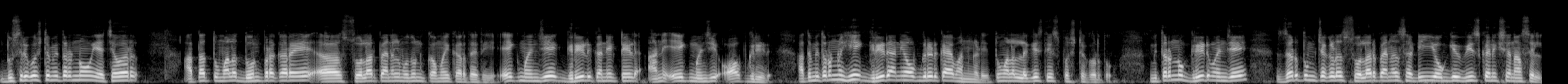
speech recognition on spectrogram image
दुसरी गोष्ट मित्रांनो याच्यावर आता तुम्हाला दोन प्रकारे सोलार पॅनलमधून कमाई करता येते. एक म्हणजे ग्रीड कनेक्टेड आणि एक म्हणजे ऑफ ग्रीड आता मित्रांनो हे ग्रीड आणि ऑफ ग्रीड काय भानगड आहे? तुम्हाला लगेच ते स्पष्ट करतो. मित्रांनो ग्रीड म्हणजे जर तुमच्याकडं सोलार पॅनलसाठी योग्य वीज कनेक्शन असेल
